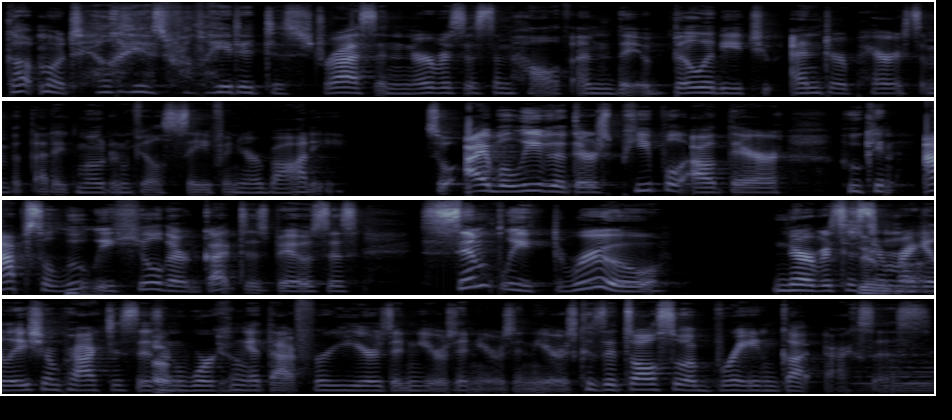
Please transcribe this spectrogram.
gut motility is related to stress and nervous system health and the ability to enter parasympathetic mode and feel safe in your body. So I believe that there's people out there who can absolutely heal their gut dysbiosis simply through nervous system Zumba. regulation practices oh, and working yeah. at that for years and years and years and years because it's also a brain gut axis.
